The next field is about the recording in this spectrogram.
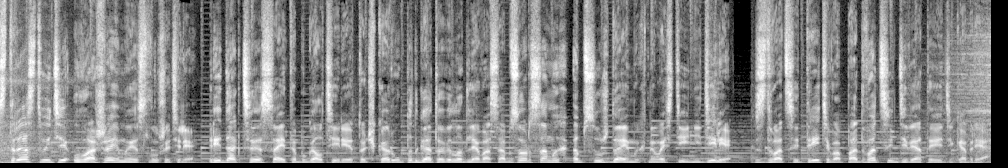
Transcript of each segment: Здравствуйте, уважаемые слушатели! Редакция сайта бухгалтерия.ру подготовила для вас обзор самых обсуждаемых новостей недели с 23 по 29 декабря.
